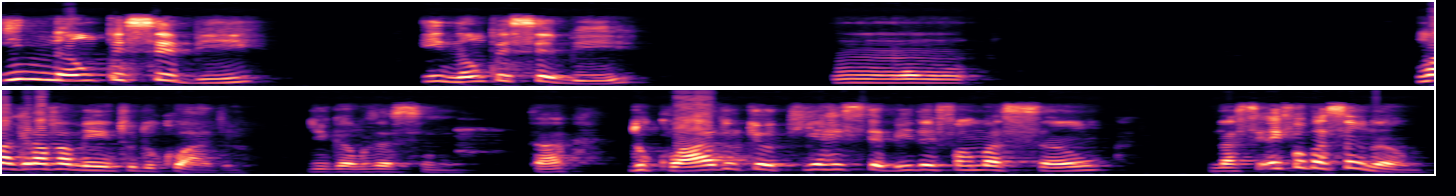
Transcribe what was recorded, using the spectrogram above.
e não percebi e não percebi um, um agravamento do quadro, digamos assim. Tá? Do quadro que eu tinha recebido a informação. Na, a informação não.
